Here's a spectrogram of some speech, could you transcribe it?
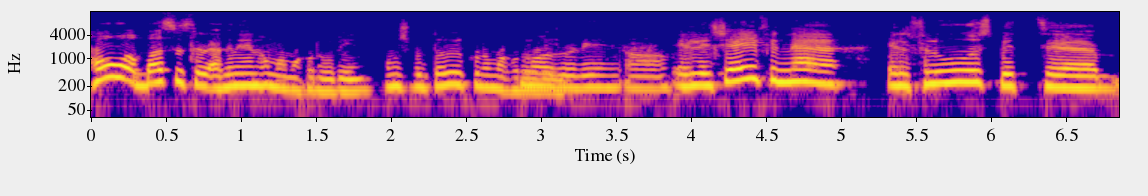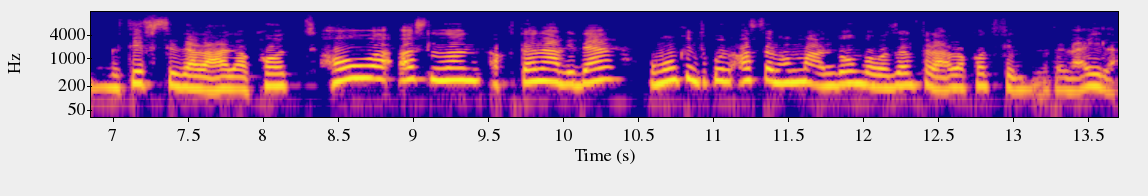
هو باصص للأغنياء إن هم مغرورين ومش بالضروري يكونوا مغرورين. مغرورين آه. اللي شايف انها الفلوس بت بتفسد العلاقات هو أصلا اقتنع بده وممكن تكون أصلا هم عندهم بوظان في العلاقات في في العيلة.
